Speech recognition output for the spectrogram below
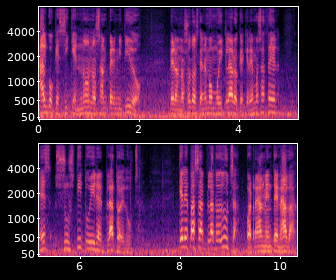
algo que sí que no nos han permitido, pero nosotros tenemos muy claro que queremos hacer, es sustituir el plato de ducha. ¿Qué le pasa al plato de ducha? Pues realmente nada.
